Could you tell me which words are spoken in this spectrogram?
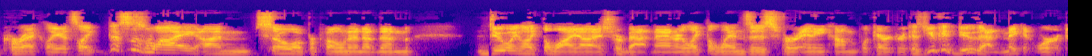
correctly, it's like this is why I'm so a proponent of them doing like the wide eyes for Batman or like the lenses for any comic book character because you can do that and make it work.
